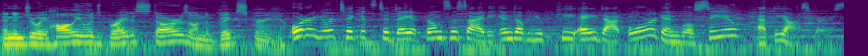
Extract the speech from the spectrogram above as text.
And enjoy Hollywood's brightest stars on the big screen. Order your tickets today at FilmSocietyNWPA.org and we'll see you at the Oscars.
